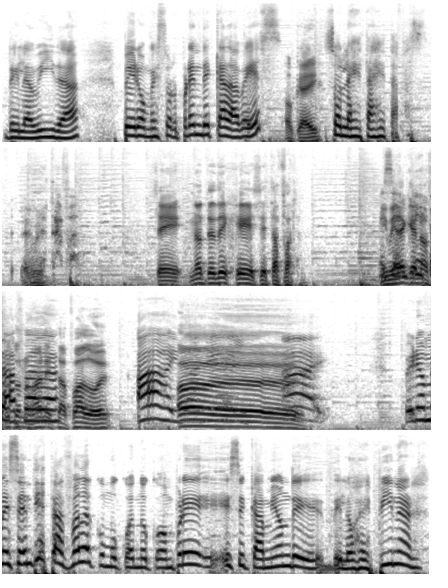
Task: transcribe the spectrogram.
de la vida, pero me sorprende cada vez, Ok. son las estas estafas. Es una estafa. Sí, no te dejes estafar. Y Me mira que a sentí nosotros nos han estafada. estafado, ¿eh? Ay, Daniel. Eh. Ay. Pero me sentí estafada como cuando compré ese camión de, de los spinners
